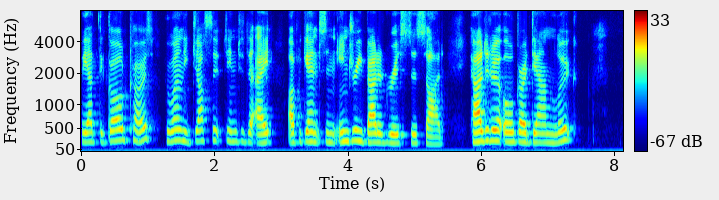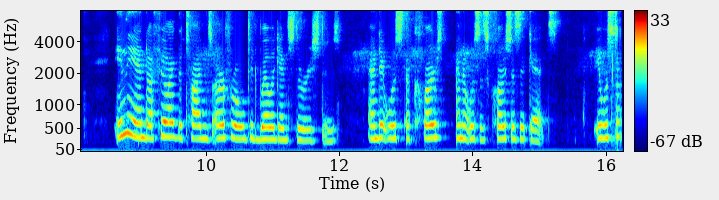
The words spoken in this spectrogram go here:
we had the Gold Coast, who only just slipped into the eight, up against an injury battered Roosters side. How did it all go down, Luke? In the end, I feel like the Titans overall did well against the Roosters, and it was a close and it was as close as it gets. It was that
